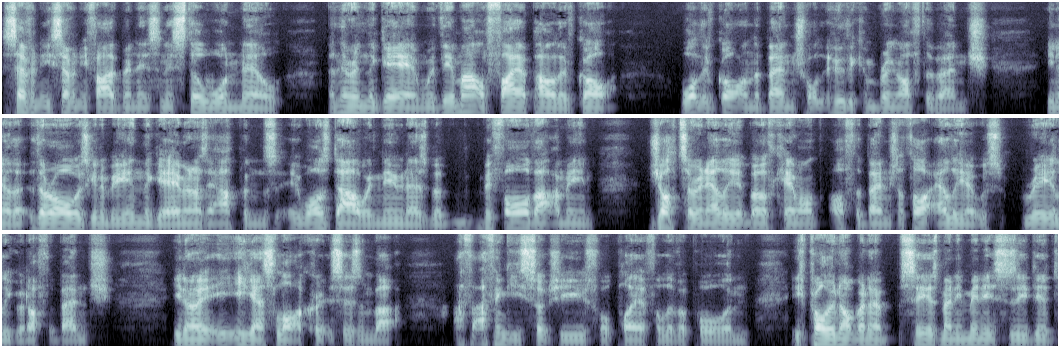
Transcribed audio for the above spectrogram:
70, 75 minutes and it's still 1 0 and they're in the game with the amount of firepower they've got what they've got on the bench, what who they can bring off the bench. You know, they're always going to be in the game. And as it happens, it was Darwin Nunez. But before that, I mean, Jota and Elliot both came on, off the bench. I thought Elliot was really good off the bench. You know, he, gets a lot of criticism, but I, th- I, think he's such a useful player for Liverpool. And he's probably not going to see as many minutes as he did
